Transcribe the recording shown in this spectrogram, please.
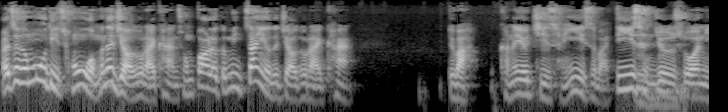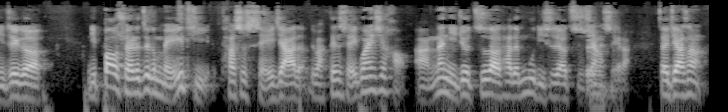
而这个目的从我们的角度来看，从爆料革命战友的角度来看，对吧？可能有几层意思吧。第一层就是说，你这个你爆出来的这个媒体，它是谁家的，对吧？跟谁关系好啊？那你就知道它的目的是要指向谁了。再加上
